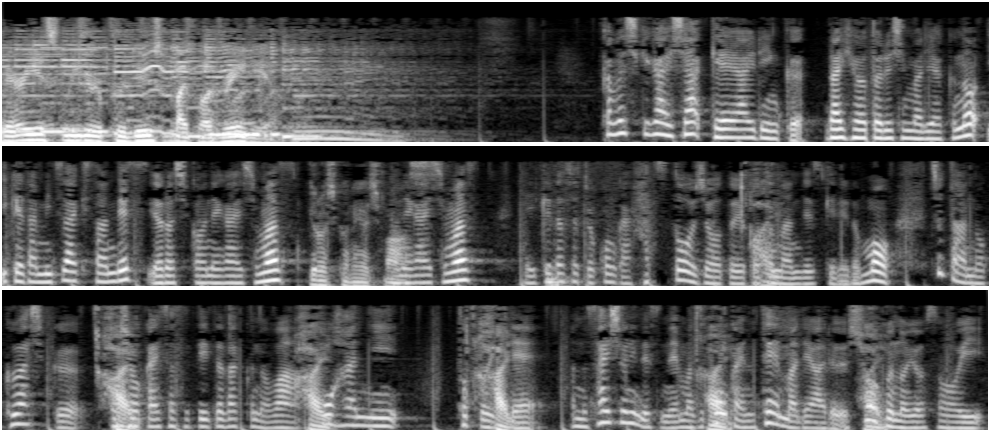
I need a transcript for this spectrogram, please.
Various leader produced by Radio. 株式会社 KI リンク代表取締役の池田光明さんです。よろしくお願いします。よろしくお願いします。お願いします。えー池田社長、今回初登場ということなんですけれども、ちょっとあの、詳しくご紹介させていただくのは、はい後半に取っといて、はいあの、最初にですね、まずはい今回のテーマである勝負の装い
